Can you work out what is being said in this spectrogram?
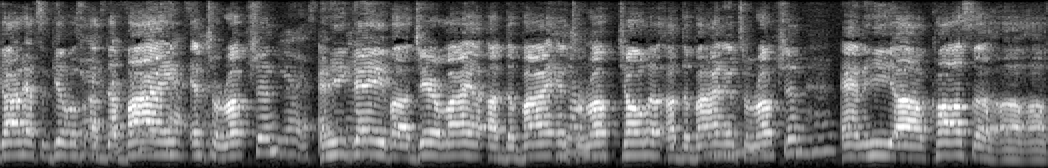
God has to give us Yes, a that's good, divine interruption. Yes, and He good. gave uh, Jeremiah a divine interrupt, Jonah a divine Mhm, interruption, and He uh, caused uh,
